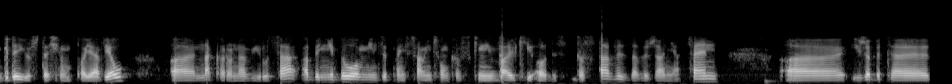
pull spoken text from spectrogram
gdy już te się pojawią e, na koronawirusa, aby nie było między państwami członkowskimi walki o dostawy, zawyżania cen i żeby te,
